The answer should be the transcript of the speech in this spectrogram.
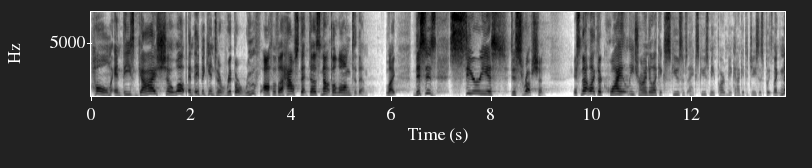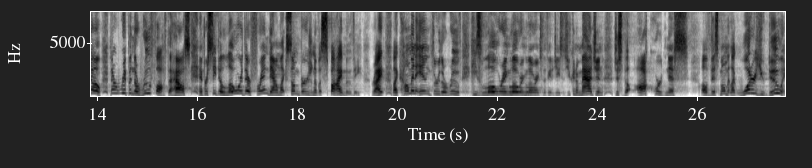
home, and these guys show up and they begin to rip a roof off of a house that does not belong to them. Like this is serious disruption. It's not like they're quietly trying to like excuse themselves. Excuse me, pardon me, can I get to Jesus, please? Like, no, they're ripping the roof off the house and proceed to lower their friend down like some version of a spy movie, right? Like coming in through the roof, he's lowering, lowering, lowering to the feet of Jesus. You can imagine just the awkwardness of this moment. Like, what are you doing?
